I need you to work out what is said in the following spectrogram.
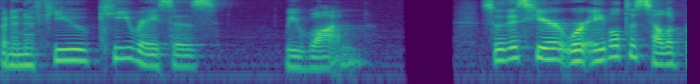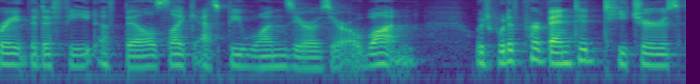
But in a few key races, we won. So this year, we're able to celebrate the defeat of bills like SB 1001, which would have prevented teachers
